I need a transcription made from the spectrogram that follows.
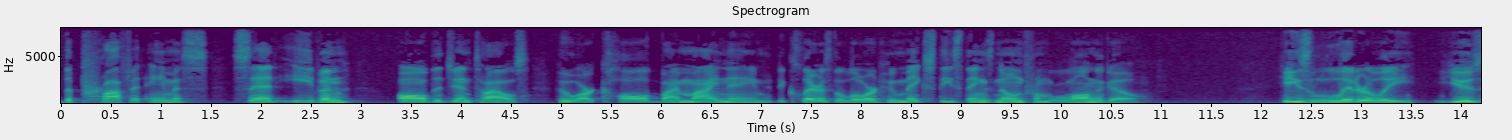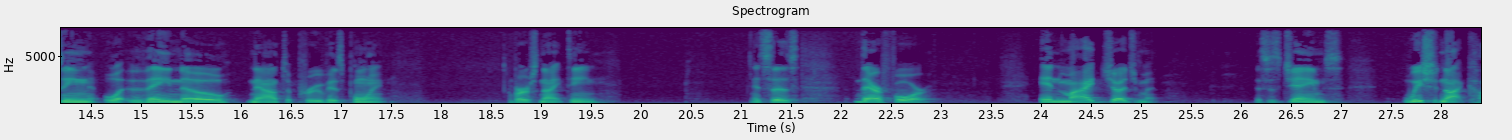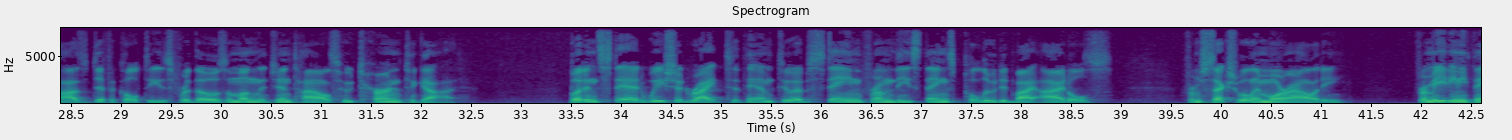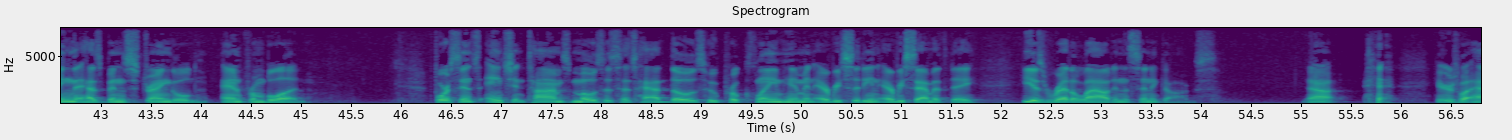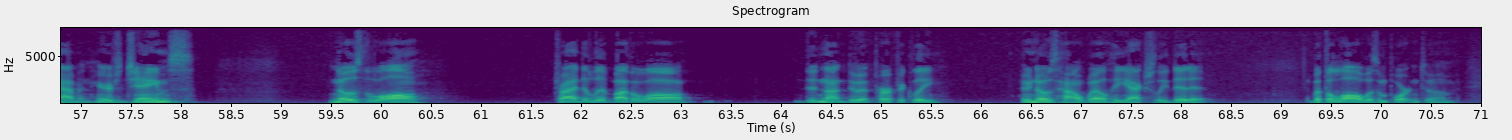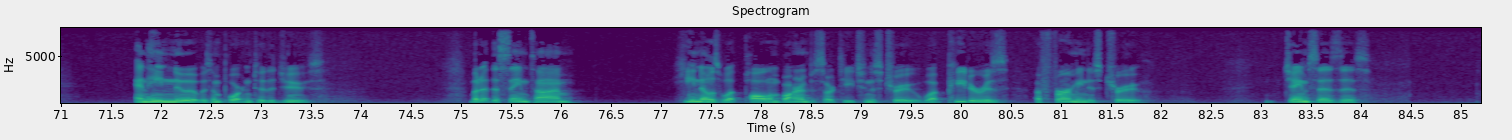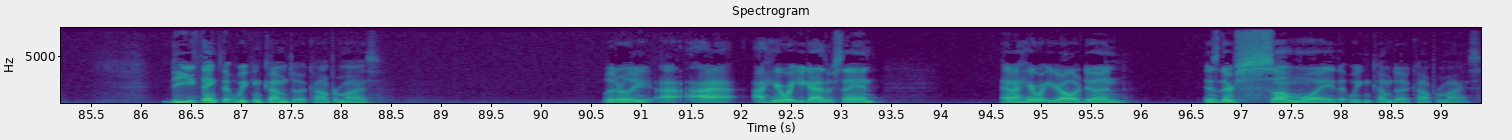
The prophet Amos said, Even all the Gentiles who are called by my name, declares the Lord, who makes these things known from long ago. He's literally using what they know now to prove his point. Verse 19 it says, Therefore, in my judgment, this is James, we should not cause difficulties for those among the Gentiles who turn to God but instead we should write to them to abstain from these things polluted by idols, from sexual immorality, from eating anything that has been strangled, and from blood. For since ancient times Moses has had those who proclaim him in every city and every Sabbath day, he is read aloud in the synagogues. Now, here's what happened. Here's James, knows the law, tried to live by the law, did not do it perfectly. Who knows how well he actually did it? But the law was important to him. And he knew it was important to the Jews. But at the same time, he knows what Paul and Barnabas are teaching is true. What Peter is affirming is true. James says this Do you think that we can come to a compromise? Literally, I, I, I hear what you guys are saying and I hear what you all are doing, is there some way that we can come to a compromise?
